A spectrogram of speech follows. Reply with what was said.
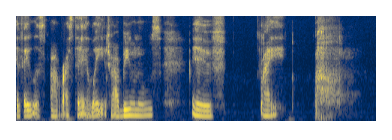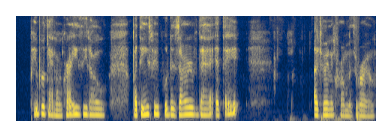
if they was arrested and waiting tribunals, if like oh, people think I'm crazy though, but these people deserve that. If they adrenochrome is real.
